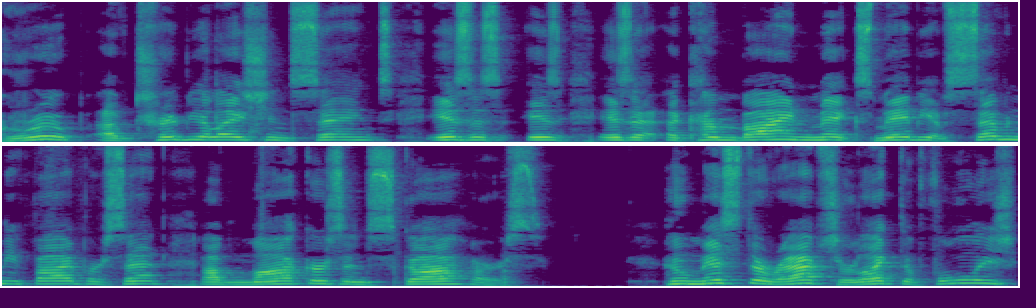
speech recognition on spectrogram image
group of tribulation saints is a, is, is a, a combined mix, maybe of 75% of mockers and scoffers who missed the rapture like the foolish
